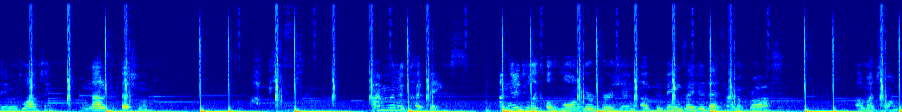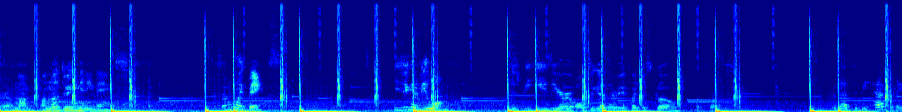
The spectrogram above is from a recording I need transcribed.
Anyone's watching, I'm not a professional. Obviously. I'm gonna cut bangs. I'm gonna do like a longer version of the bangs I did that time across. A much longer. I'm not I'm not doing mini bangs. I don't like bangs. These are gonna be long. Just be easier altogether if I just go across. For that to be happening.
